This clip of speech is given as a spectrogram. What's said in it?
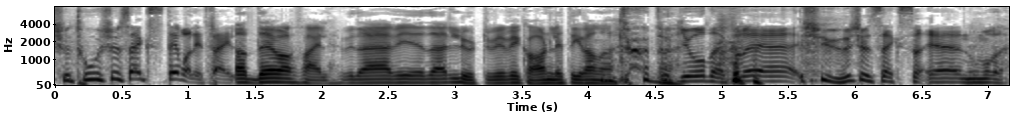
2226. Det var litt feil. Ja, Det var feil. Der, vi, der lurte vi vikaren litt. Grann. Dere gjorde det, for det er 2026 som er nummeret.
